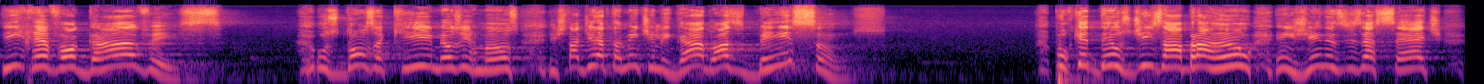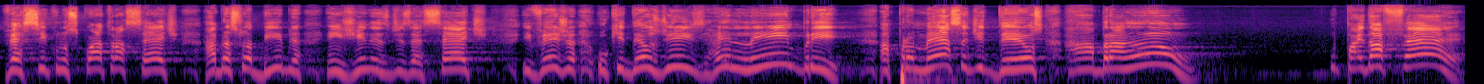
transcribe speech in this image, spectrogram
irrevogáveis. Os dons aqui, meus irmãos, está diretamente ligado às bênçãos. Porque Deus diz a Abraão em Gênesis 17, versículos 4 a 7. Abra sua Bíblia em Gênesis 17 e veja o que Deus diz. Relembre a promessa de Deus a Abraão, o pai da fé.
